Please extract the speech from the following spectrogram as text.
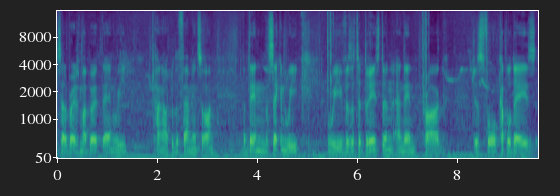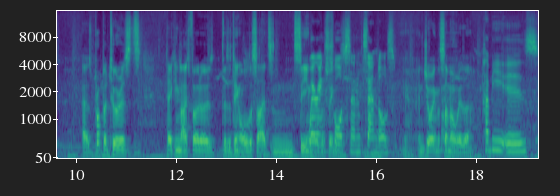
celebrated my birthday and we hung out with the family and so on. But then the second week, we visited Dresden and then Prague just for a couple days as proper tourists taking nice photos, visiting all the sites and seeing Wearing all the things. shorts and sandals. Yeah, enjoying the summer weather. Hubby is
